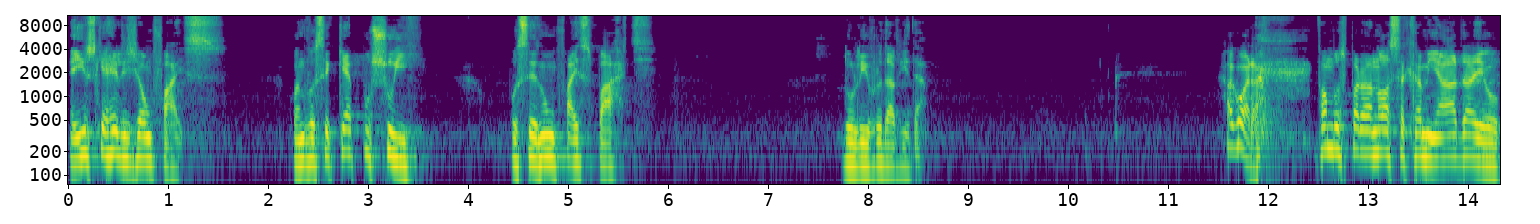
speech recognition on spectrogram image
É isso que a religião faz. Quando você quer possuir, você não faz parte do livro da vida. Agora, vamos para a nossa caminhada, eu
